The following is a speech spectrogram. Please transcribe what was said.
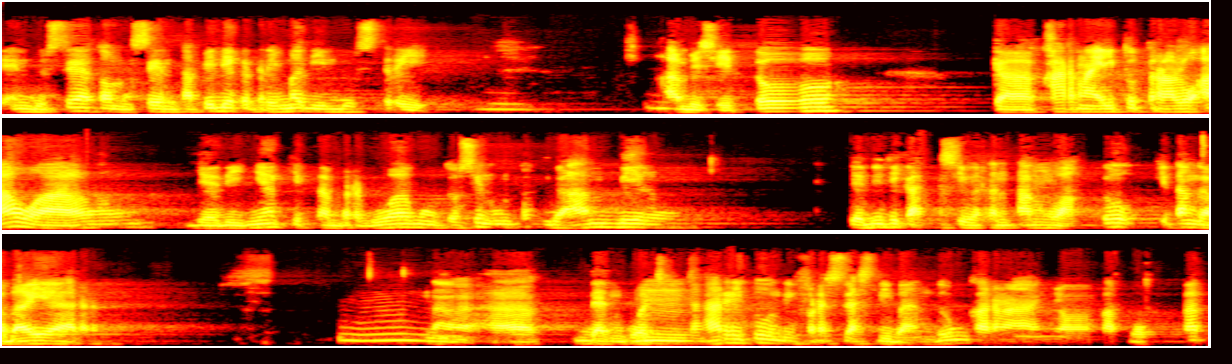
industri atau mesin, tapi dia keterima di industri. Mm. Habis itu ke- karena itu terlalu awal, jadinya kita berdua mutusin untuk nggak ambil. Jadi dikasih rentang waktu kita nggak bayar. Mm. Nah eh, dan gue Hmm. cari tuh universitas di Bandung karena nyokap bokap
